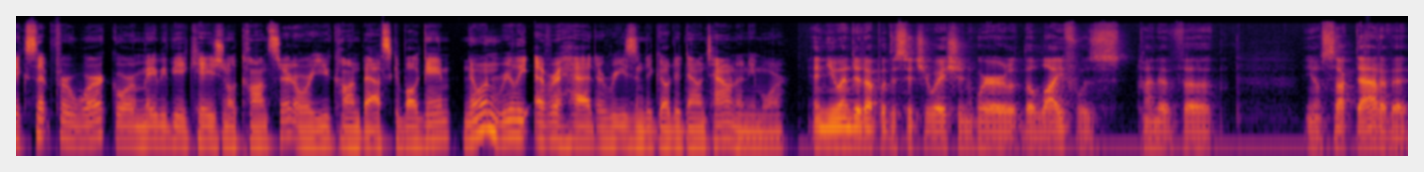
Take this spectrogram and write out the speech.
Except for work or maybe the occasional concert or UConn basketball game, no one really ever had a reason to go to downtown anymore. And you ended up with a situation where the life was kind of, uh, you know, sucked out of it.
